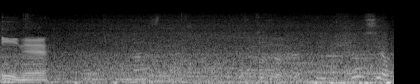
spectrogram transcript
いいねどうしようね。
